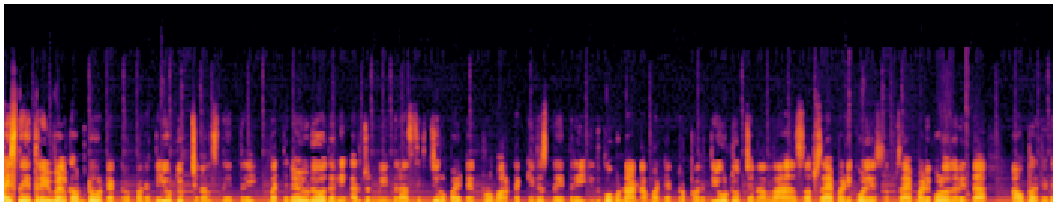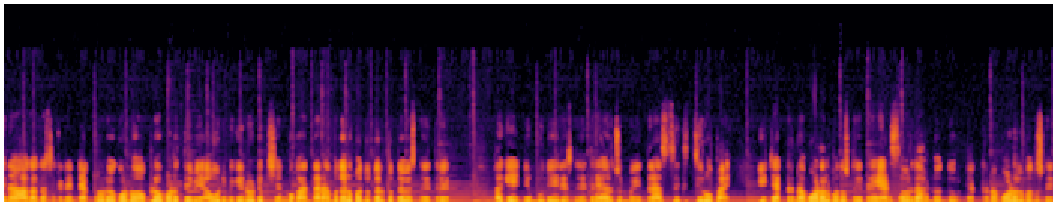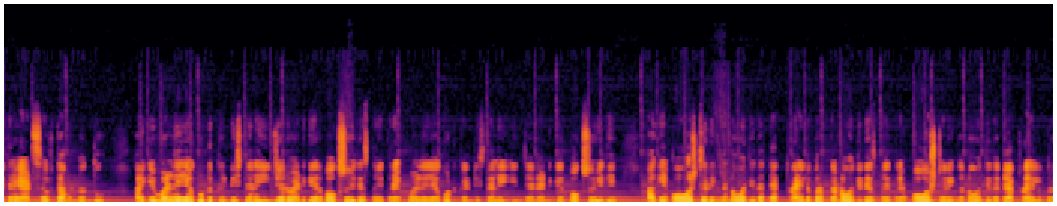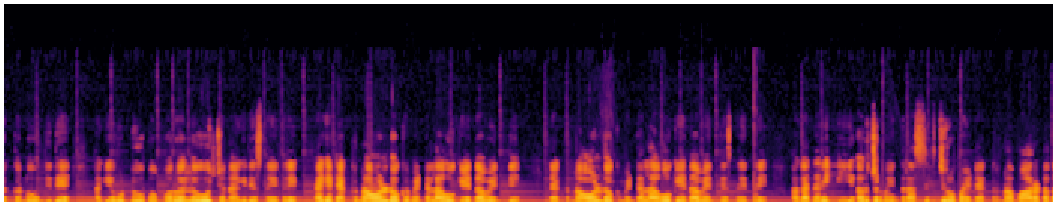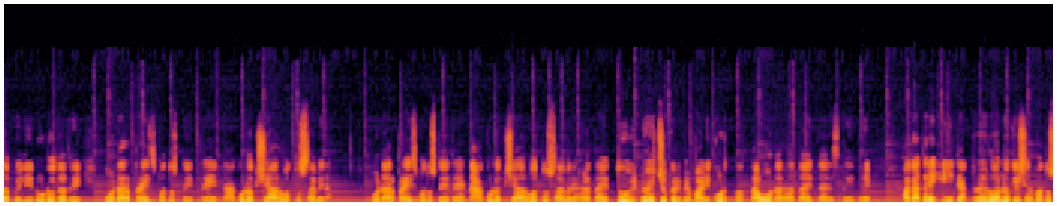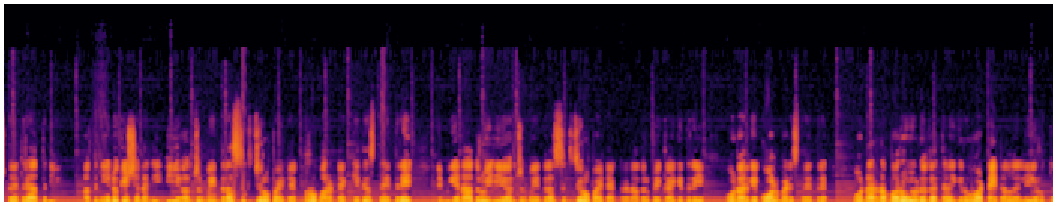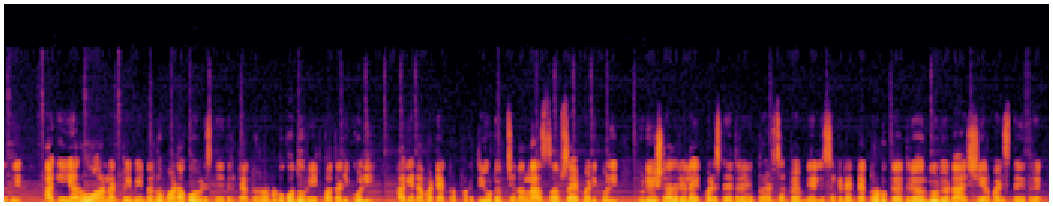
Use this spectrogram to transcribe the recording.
Hi ಸ್ನೇಹಿತರೆ welcome to tractor Pragati YouTube channel ಸ್ನೇಹಿತರೆ. ಇವತ್ತಿನ ವಿಡಿಯೋದಲ್ಲಿ Arjun Mahindra six zero five tractor ಮಾರಾಟಕ್ಕಿದೆ ಸ್ನೇಹಿತರೆ. ಇದಕ್ಕೂ ಮುನ್ನ ನಮ್ಮ ಟ್ರ್ಯಾಕ್ಟರ್ ಪ್ರಗತಿ ಯೂಟ್ಯೂಬ್ ಚಾನಲ್ನ ಸಬ್ಸ್ಕ್ರೈಬ್ ಮಾಡಿಕೊಳ್ಳಿ. ಸಬ್ಸ್ಕ್ರೈಬ್ ಮಾಡಿಕೊಳ್ಳೋದರಿಂದ ನಾವು ಪ್ರತಿದಿನ ಆಗಾಗ ಸೆಕೆಂಡ್ ಹ್ಯಾಂಡ್ ಟ್ರ್ಯಾಕ್ಟರ್ ವಿಡಿಯೋಗಳನ್ನು ಅಪ್ಲೋಡ್ ಮಾಡುತ್ತೇವೆ. ಅವು ನಿಮಗೆ ನೋಟಿಫಿಕೇಶನ್ ಮುಖಾಂತರ ಮೊದಲು ಬಂದು ತಲುಪುತ್ತವೆ ಸ್ನೇಹಿತರೆ. ಹಾಗೆ ನಿಮ್ಮ ಮುಂದೆ ಇದೆ ಸ್ನೇಹಿತರೆ Arjun Mahindra six zero five ಈ ಟ್ಯಾಕ್ಟರ್ನ ಮಾಡೆಲ್ ಬಂದು ಸ್ನೇಹಿತರೆ ಎರಡು ಸಾವಿರದ ಹನ್ನೊಂದು. ಟ್ಯಾಕ್ಟರ್ನ ಮಾಡೆಲ್ ಬಂದು ಸ್ನೇಹಿತರೆ ಎರಡು ಸಾವಿರದ ಹನ್ನೊಂದು. ಹಾಗೆ ಒಳ್ಳೆಯ good condition engine and gear box ಇದೆ ಸ್ನೇಹಿತರೆ. ಒಳ್ಳೆಯ good condition engine and gear box ಇದೆ. ಹಾಗೆ ಪವರ್ ಸ್ಟೇರಿಂಗ್ ಅನ್ನು ಹೊಂದಿದ ಟ್ಯಾಕ್ ರೈಲ್ ಬ್ರಕ್ ಅನ್ನು ಹೊಂದಿದೆ ಸ್ನೇಹಿತರೆ. ಪವರ್ ಸ್ಟೇರಿಂಗ್ ಅನ್ನು ಹೊಂದಿದ ಟ್ಯಾಕ್ ರೈಲ್ ಬ್ರಕ್ ಅನ್ನು ಹೊಂದಿದೆ. ಹಾಗೆ ಹುಡ್ಡು ಬಂಪರು ಎಲ್ಲವೂ ಚೆನ್ನಾಗಿದೆ ಸ್ನೇಹಿತರೆ. ಹಾಗೆ ಟ್ಯಾಕ್ಟರ್ನ ಆಲ್ ಡಾಕ್ಯುಮೆಂಟ್ ಎಲ್ಲ ಓಕೆ ಇದಾವೆ ಅಂತೆ. ನ ಆಲ್ ಡಾಕ್ಯುಮೆಂಟ್ ಎಲ್ಲ ಓಕೆ ಇದಾವೆ ಅಂತೆ ಸ್ನೇಹಿತರೆ. ಹಾಗಾದರೆ ಈ Arjun Mahindra six zero five ಟ್ರ್ಯಾಕ್ಟರ್ನ ಮಾರಾಟದ ಬೆಲೆ ನೋಡೋದಾದರೆ ಓನರ್ ಪ್ರೈಸ್ ಬಂದು ಸ್ನೇಹಿತರೆ ನಾಲ್ಕು ಲಕ್ಷ ಅರವತ್ತು ಸಾವಿರ. ಓನರ್ ಪ್ರೈಸ್ ಬಂದು ಸ್ನೇಹಿತರೆ ನಾಲ್ಕು ಲಕ್ಷ ಅರವತ್ತು ಸಾವಿರ ಹೇಳ್ತಾ ಇದ್ದು ಇನ್ನೂ ಹೆಚ್ಚು ಕಡಿಮೆ ಮಾಡಿ ಕೊಡ್ತಂತ ಓನರ್ ಹೇಳ್ತಾ ಇದ್ದಾರೆ ಸ್ನೇಹಿತರೆ. ಹಾಗಾದರೆ ಈ ಟ್ರ್ಯಾಕ್ಟರ್ ಇರುವ ಲೊಕೇಶನ್ ಬಂದು ಸ್ನೇಹಿತರೆ ಅತನಿ ಅತನಿ ಲೊಕೇಶನ್ ಅಲ್ಲಿ ಈ Arjun Mahindra six zero five tractor ಇದೆ ಸ್ನೇಹಿತರೆ ನಿಮ್ಗೇನಾದ್ರೂ ಈ Arjun Mahindra six zero five tractor ಏನಾದರೂ ಬೇಕಾಗಿದ್ರೆ ಓನರ್ಗೆ ಕಾಲ್ ಮಾಡಿಸ್ತಾ ಸ್ನೇಹಿತರೆ ಓನರ್ ನಂಬರು ವಿಡಿಯೋದ ತೆಳಗಿರುವ ಟೈಟಲ್ನಲ್ಲಿ ಇರುತ್ತದೆ. ಹಾಗೆ ಯಾರು ಆನ್ಲೈನ್ ಪೇಮೆಂಟ್ ಅನ್ನು ಮಾಡಕ್ಕೆ ಹೋಗ್ಬೇಡಿ ಸ್ನೇಹಿತರೆ ಟ್ರ್ಯಾಕ್ಟರ್ ನೋಡ್ಕೊಂಡು ರೇಟ್ ಮಾತಾಡಿಕೊಳ್ಳಿ. ಹಾಗೆ ನಮ್ಮ ಟ್ಯಾಕ್ಟರ್ ಪ್ರಗತಿ ಯೂಟ್ಯೂಬ್ ಚಾನಲ್ನ ಸಬ್ಸ್ಕ್ರೈಬ್ ಮಾಡಿಕೊಳ್ಳಿ. ವಿಡಿಯೋ ಇಷ್ಟ ಆದರೆ ಲೈಕ್ ಮಾಡಿಸ್ತಾ ಸ್ನೇಹಿತರೆ ನಿಮ್ಮ ಫ್ರೆಂಡ್ಸ್ ಅಂಡ್ ಫ್ಯಾಮಿಲಿಯಲ್ಲಿ ಸೆಕೆಂಡ್ ಹ್ಯಾಂಡ್ ಟ್ಯಾಕ್ಟರ್ ಹುಡುಕ್ತಾ ಇದ್ರೆ ಅವ್ರಿಗೆ ವಿಡಿಯೋನ ಶೇರ್ ಮಾಡಿ ಸ್ನೇಹಿತರೆ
